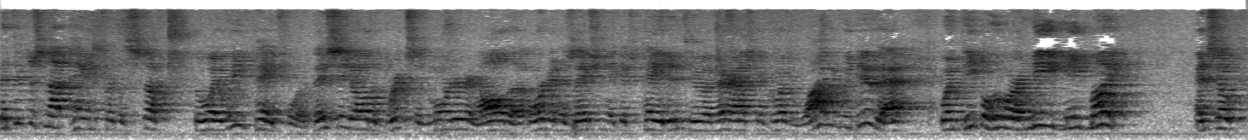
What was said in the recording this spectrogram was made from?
that they're just not paying for the stuff the way we paid for it. They see all the bricks and mortar and all the organization that gets paid into, and they're asking questions, why would we do that when people who are in need need money? And so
